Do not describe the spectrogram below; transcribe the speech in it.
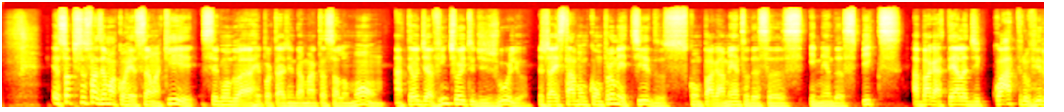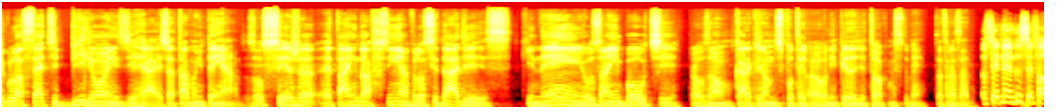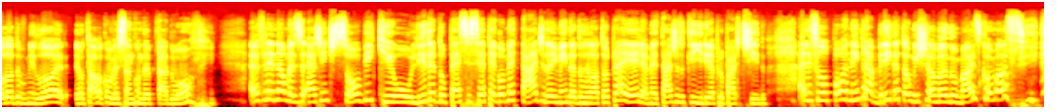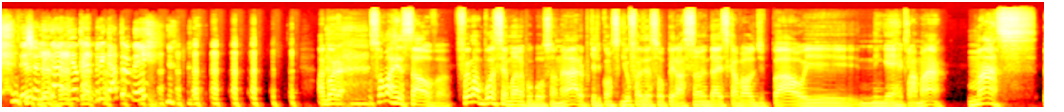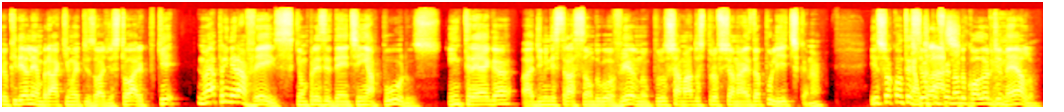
Eu só preciso fazer uma correção aqui. Segundo a reportagem da Marta Salomon, até o dia 28 de julho já estavam comprometidos com o pagamento dessas emendas PIX a bagatela de 4,7 bilhões de reais já estavam empenhados. Ou seja, está é, indo assim a velocidades que nem o Zayn Bolt, para usar um cara que já não disputa a Olimpíada de Tóquio, mas tudo bem, tô atrasado. Fernando, você falou do Milor, eu estava conversando com o deputado ontem, eu falei, não, mas a gente soube que o líder do PSC pegou metade da emenda do relator para ele, a metade do que iria para o partido. Aí ele falou, pô, nem para briga estão me chamando mais, como assim? Deixa eu ligar aí, eu quero brigar também. Agora, só uma ressalva. Foi uma boa semana para o Bolsonaro, porque ele conseguiu fazer essa operação e dar esse cavalo de pau e ninguém reclamar. Mas eu queria lembrar aqui um episódio histórico, porque não é a primeira vez que um presidente em apuros entrega a administração do governo para os chamados profissionais da política, né? Isso aconteceu é um com Fernando Collor de Mello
